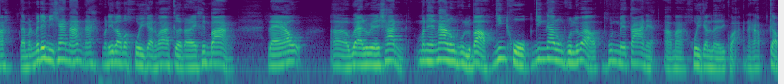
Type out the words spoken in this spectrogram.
นะ แต่มันไม่ได้มีแค่นั้นนะ วันนี้เรามาคุยกันว่าเกิดอะไรขึ้นบ้าง แล้ว valuation มันยังน่าลงทุนหรือเปล่า ยิ่งถูกยิ่งน่าลงทุนหรือเปล่า หุ้น Meta เนี่ยอะมาคุยกันเลยดีกว่านะครับ กับ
